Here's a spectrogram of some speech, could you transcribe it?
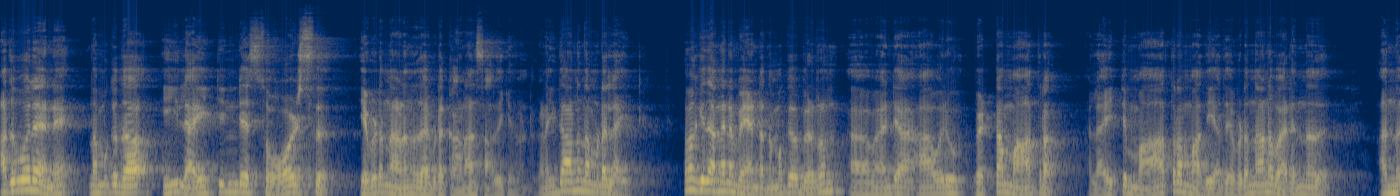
അതുപോലെ തന്നെ നമുക്കിതാ ഈ ലൈറ്റിന്റെ സോഴ്സ് എവിടെ നിന്നാണെന്ന് ഇവിടെ കാണാൻ സാധിക്കുന്നുണ്ട്. കാരണം ഇതാണ് നമ്മുടെ ലൈറ്റ്. നമുക്കിത് അങ്ങനെ വേണ്ട. നമുക്ക് വെറും അതിന്റെ ആ ഒരു വെട്ടം മാത്രം ലൈറ്റ് മാത്രം മതി. അത് എവിടെ നിന്നാണ് വരുന്നത് അന്ന്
